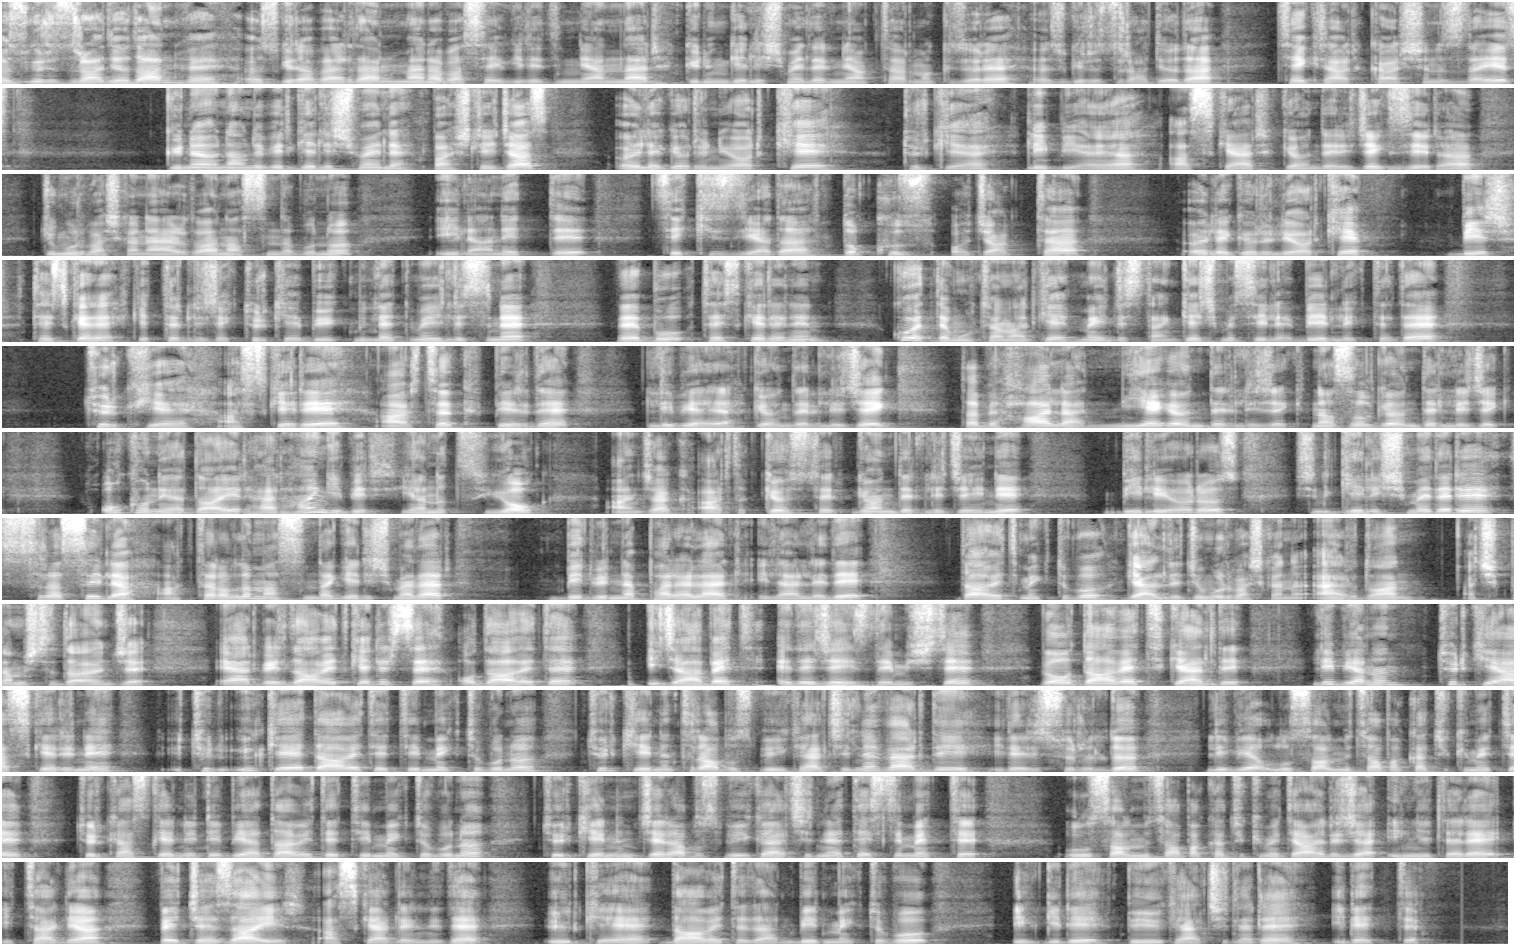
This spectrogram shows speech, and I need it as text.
Özgürüz Radyo'dan ve Özgür Haber'den merhaba sevgili dinleyenler. Günün gelişmelerini aktarmak üzere Özgürüz Radyo'da tekrar karşınızdayız. Güne önemli bir gelişmeyle başlayacağız. Öyle görünüyor ki Türkiye Libya'ya asker gönderecek zira Cumhurbaşkanı Erdoğan aslında bunu ilan etti. 8 ya da 9 Ocak'ta öyle görülüyor ki bir tezkere getirilecek Türkiye Büyük Millet Meclisi'ne ve bu tezkerenin kuvvetle muhtemel ki meclisten geçmesiyle birlikte de Türkiye askeri artık bir de Libya'ya gönderilecek. Tabi hala niye gönderilecek, nasıl gönderilecek o konuya dair herhangi bir yanıt yok. Ancak artık göster gönderileceğini biliyoruz. Şimdi gelişmeleri sırasıyla aktaralım. Aslında gelişmeler birbirine paralel ilerledi davet mektubu geldi. Cumhurbaşkanı Erdoğan açıklamıştı daha önce. Eğer bir davet gelirse o davete icabet edeceğiz demişti ve o davet geldi. Libya'nın Türkiye askerini ülkeye davet ettiği mektubunu Türkiye'nin Trablus Büyükelçiliğine verdiği ileri sürüldü. Libya Ulusal Mütabakat Hükümeti Türk askerini Libya'ya davet ettiği mektubunu Türkiye'nin Cerablus Büyükelçiliğine teslim etti. Ulusal Mütabakat Hükümeti ayrıca İngiltere, İtalya ve Cezayir askerlerini de ülkeye davet eden bir mektubu ilgili büyükelçilere iletti.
